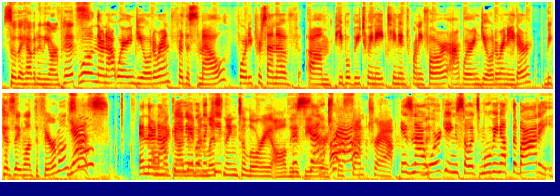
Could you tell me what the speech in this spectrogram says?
So they have it in the armpits? Well, and they're not wearing deodorant for the smell. 40% of um, people between 18 and 24 aren't wearing deodorant either. Because they want the pheromones? Yes. And they're oh not my God, being they've able been to listening to Lori all these the years. Scent the scent trap is not working, so it's moving up the body.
